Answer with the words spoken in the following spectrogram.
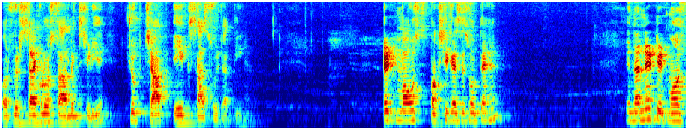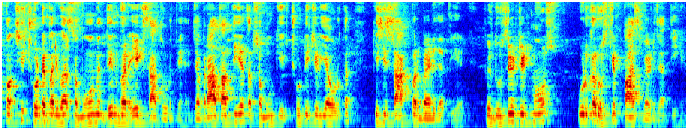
और फिर सैकड़ों स्टारलिंग्स चिड़िए चुपचाप एक साथ सो जाती हैं। टिटमाउस पक्षी कैसे सोते हैं? इन अन्य टिटमाउस पक्षी छोटे परिवार समूहों में दिन भर एक साथ उड़ते हैं। जब रात आती है, तब समूह की एक छोटी चिड़िया उड़कर किसी साख पर बैठ जाती है। फिर दूसरी टिटमाउस उड़कर उसके पास बैठ जाती है।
